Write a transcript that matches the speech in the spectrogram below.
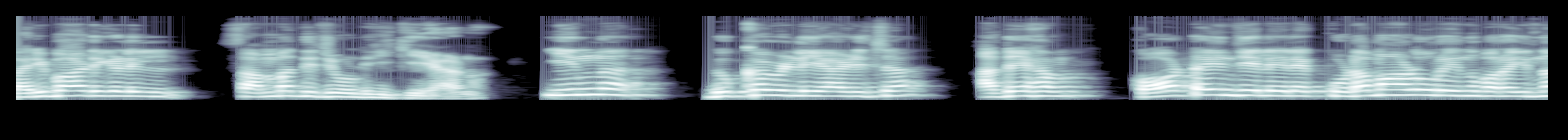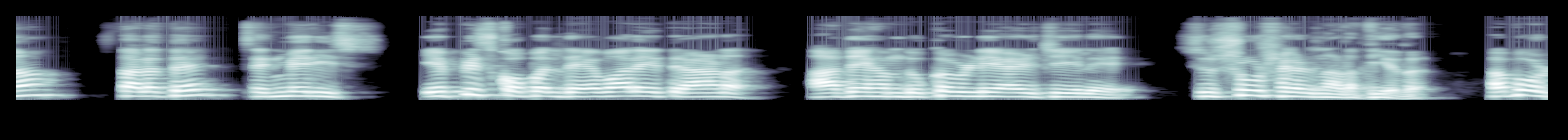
പരിപാടികളിൽ സംബന്ധിച്ചുകൊണ്ടിരിക്കുകയാണ്. ഇന്ന് ദുഃഖവെള്ളിയാഴ്ച അദ്ദേഹം കോട്ടയം ജില്ലയിലെ കുടമാളൂർ എന്ന് പറയുന്ന സ്ഥലത്തെ സെന്റ് മേരീസ് എപ്പിസ്കോപ്പൽ ദേവാലയത്തിലാണ് അദ്ദേഹം ദുഃഖവെള്ളിയാഴ്ചയിലെ ശുശ്രൂഷകൾ നടത്തിയത്. അപ്പോൾ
